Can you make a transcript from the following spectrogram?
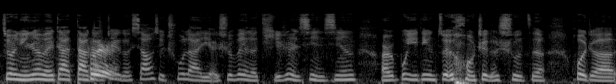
就是您认为大大概这个消息出来也是为了提振信心，而不一定最后这个数字或者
